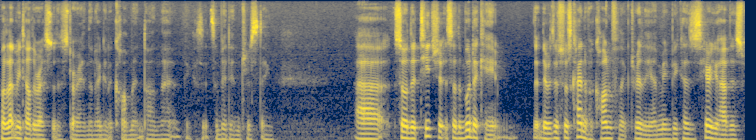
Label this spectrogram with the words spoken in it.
well, let me tell the rest of the story and then I'm going to comment on that because it's a bit interesting. Uh, so the teacher, so the Buddha came. There, this was kind of a conflict, really. I mean, because here you have this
